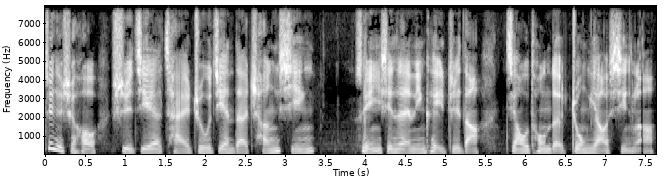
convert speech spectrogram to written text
这个时候，市街才逐渐的成型。所以现在您可以知道交通的重要性了啊，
